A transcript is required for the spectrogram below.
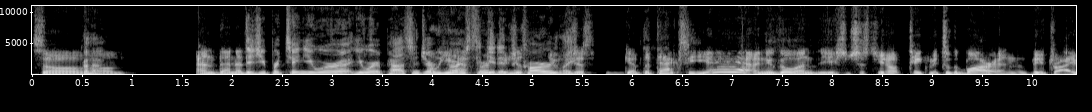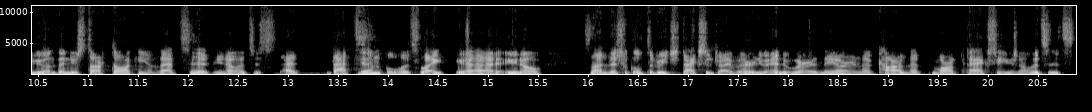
So, uh-huh. um, and then did you pretend you were you were a passenger oh, yeah, first to get in just, the car? You like... just get the taxi, yeah, yeah, and you go and you just you know take me to the bar, and they drive you, and then you start talking, and that's it. You know, it's just that that yeah. simple. It's like uh, you know, it's not difficult to reach taxi driver anywhere. They are in a car that marked taxi. You know, it's it's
